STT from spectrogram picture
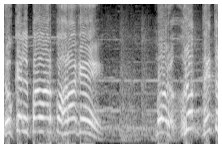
টুকেল পাওয়ার পহরাকে মোর হৃদ ভিতর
